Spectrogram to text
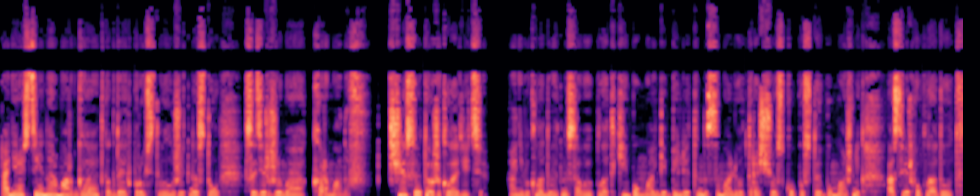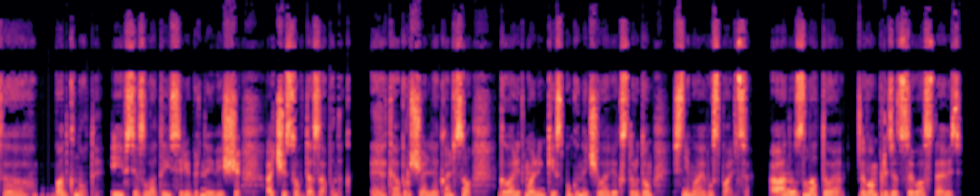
Они рассеянно моргают, когда их просят выложить на стол содержимое карманов. «Часы тоже кладите», Они выкладывают носовые платки, бумаги, билеты на самолет, расческу, пустой бумажник, а сверху кладут э, банкноты и все золотые и серебряные вещи от часов до запонок. «Это обручальное кольцо», — говорит маленький испуганный человек, с трудом снимая его с пальца. «Оно золотое, вам придется его оставить».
